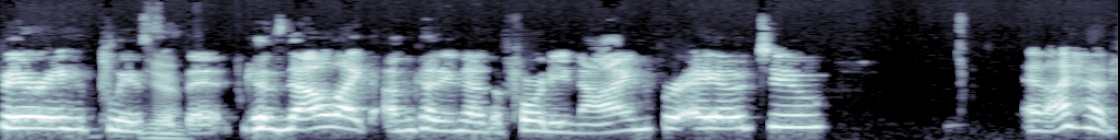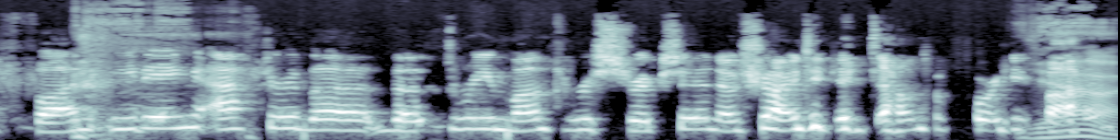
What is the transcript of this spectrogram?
very pleased yeah. with it because now like I'm cutting down to 49 for AO2. And I had fun eating after the the three month restriction of trying to get down to 45. Yeah.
